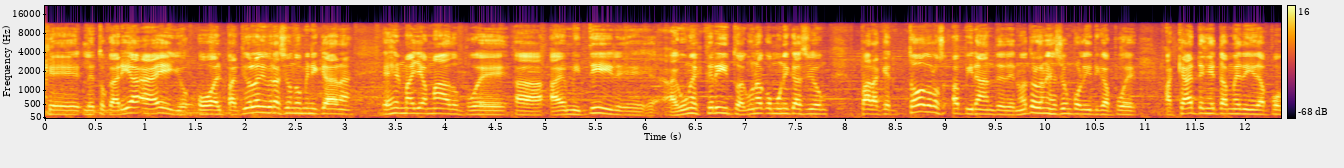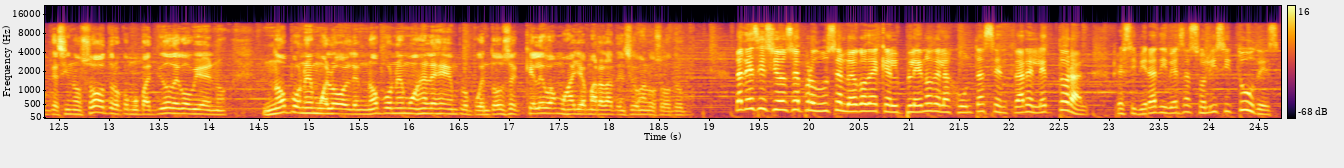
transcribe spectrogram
que le tocaría a ellos o al Partido de la Liberación Dominicana es el más llamado pues a, emitir eh, algún escrito, alguna comunicación para que todos los aspirantes de nuestra organización política pues acaten esta medida porque si nosotros como partido de gobierno no ponemos el orden, no ponemos el ejemplo, pues entonces ¿qué le vamos a llamar a la atención a los otros? La decisión se produce luego de que el Pleno de la Junta Central Electoral recibiera diversas solicitudes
